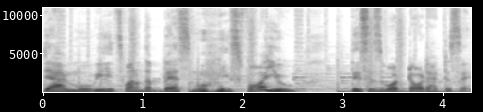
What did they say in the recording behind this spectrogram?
damn movie? It's one of the best movies for you. This is what Todd had to say.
